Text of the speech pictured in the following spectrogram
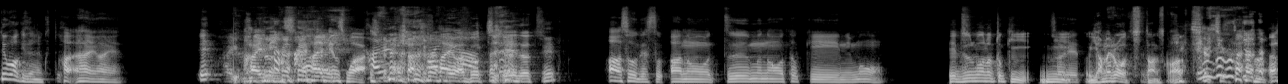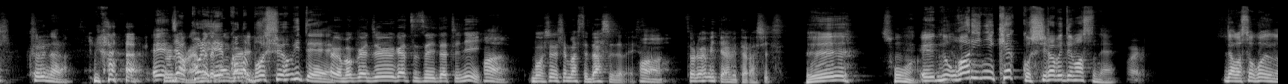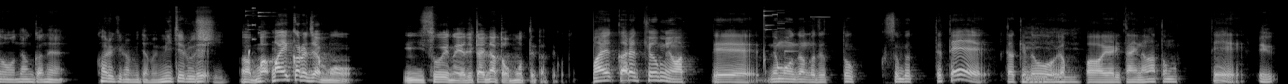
てわけじゃなくて。はいはいはいえ、ハイミンス、ハイミンスは。はい はどっち？え、どっち？あそうですあのズームの時にもえ、ズームの時にやめろっつったんですか？来るなら。え、じゃあこれ、え、この募集を見て、だから僕が10月1日には募集しまして出したじゃないですい。か。はそれを見てやめたらしいです。えーそうなのい。え、の割に結構調べてますね。はいだからそこでのなんかね、カリキュラムみたいなの見てるし。あ、ま、前からじゃあもう、そういうのやりたいなと思ってたってこと？前から興味はあってでもなんかずっとくすぶっててだけどやっぱやりたいなと思ってえ、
